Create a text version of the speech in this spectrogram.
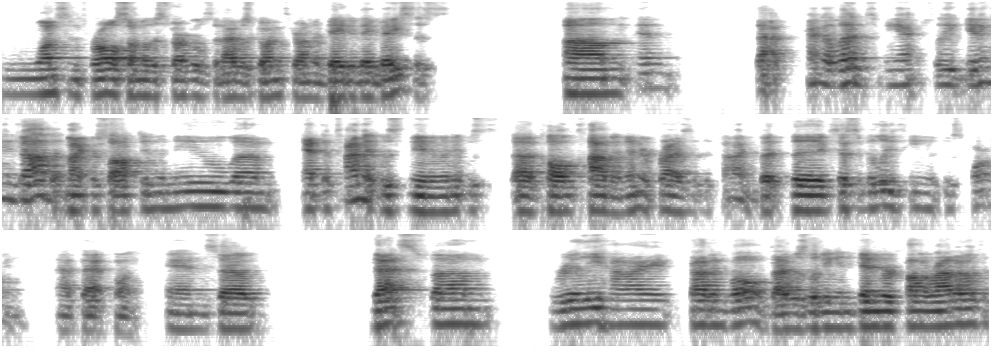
once and for all some of the struggles that I was going through on a day to day basis. Um, and that kind of led to me actually getting a job at Microsoft in the new. Um, at the time, it was new and it was uh, called Cloud and Enterprise at the time, but the accessibility team was forming at that point, and so that's um, really how I got involved. I was living in Denver, Colorado at the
